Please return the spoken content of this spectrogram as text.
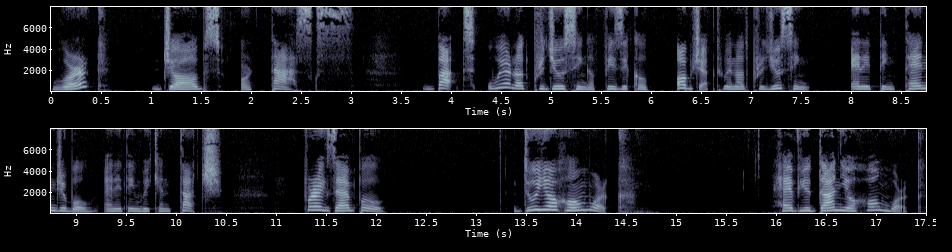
work, jobs, or tasks. But we are not producing a physical object, we're not producing anything tangible, anything we can touch. For example, do your homework. Have you done your homework?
